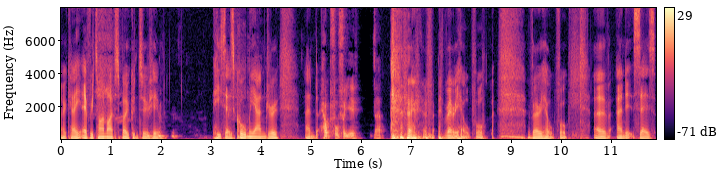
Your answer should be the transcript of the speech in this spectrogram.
Okay, every time I've spoken to him, he says, "Call me Andrew," and helpful for you. very, helpful. Very helpful. Um, and it says,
